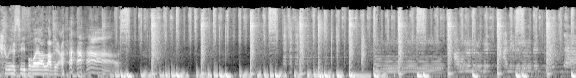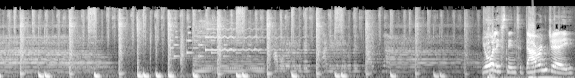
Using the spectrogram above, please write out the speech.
Chrissy boy, I love you. You're listening to Darren G.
